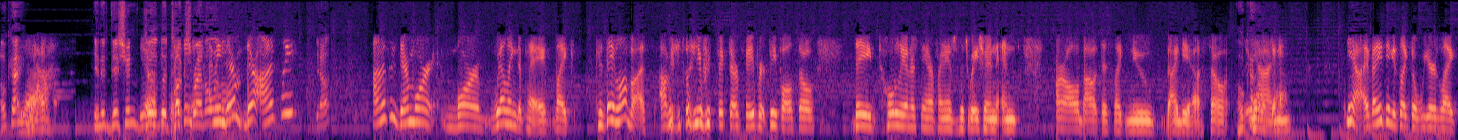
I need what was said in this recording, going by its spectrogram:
Okay. Yeah. In addition Yeah, to the tux rental, I mean, they're they're honestly yeah. honestly they're more more willing to pay like because they love us obviously we picked our favorite people so they totally understand our financial situation and are all about this like new idea so Okay. Yeah I mean, yeah if anything it's like the weird like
